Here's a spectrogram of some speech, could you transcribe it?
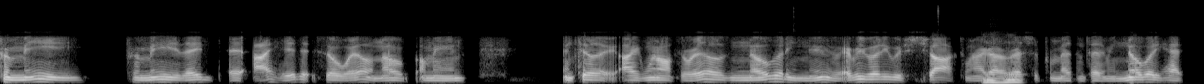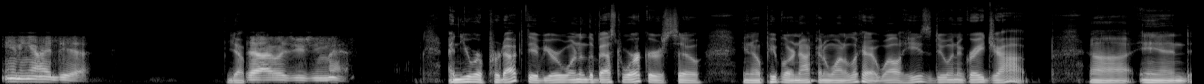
For me, for me, they I hit it so well. No, I mean until I went off the rails, nobody knew. Everybody was shocked when I got mm-hmm. arrested for methamphetamine. Nobody had any idea yep. that I was using meth. And you were productive. You were one of the best workers. So, you know, people are not going to want to look at it. Well, he's doing a great job. Uh, and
